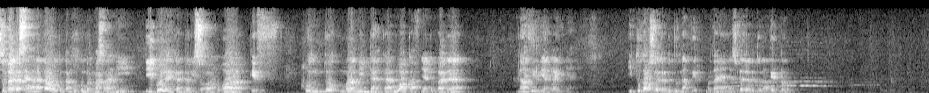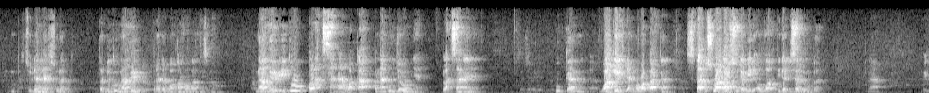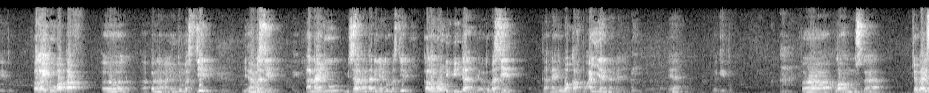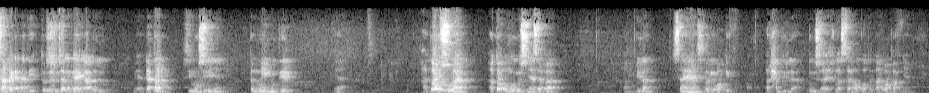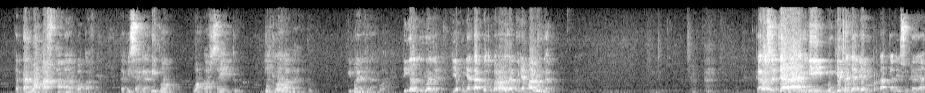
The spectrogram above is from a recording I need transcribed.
sebatas yang anda tahu tentang hukum permasalahan ini dibolehkan bagi seorang wakif untuk memindahkan wakafnya kepada nazir yang lainnya. Itu kalau sudah terbentuk nazir. Pertanyaannya, sudah terbentuk nazir belum? Sudah ada surat terbentuk nazir terhadap wakaf-wakaf ini semua. Nazir itu pelaksana wakaf penanggung jawabnya, pelaksananya. Bukan eh, wakif yang mewakafkan. Status wakaf sudah milik Allah tidak bisa berubah. Nah, begitu. Kalau itu wakaf eh, apa namanya untuk masjid, ya masjid. Tanah itu misalkan tadinya untuk masjid, kalau mau dipindah ya untuk masjid. Karena itu wakaf muayyan namanya. Ya, begitu. Fa Allah musta'an. Coba disampaikan nanti terus misalkan kayak kabel ya, datang si muhsinnya temui mudir ya. Atau surat atau pengurusnya siapa? Ah, bilang saya sebagai wakif. Alhamdulillah berusaha ikhlas karena Allah tentang wakafnya. Tentang wakaf amalan wakafnya. Tapi saya nggak ridho wakaf saya itu dikelola oleh itu gimana jalan keluarnya? Tinggal tunggu aja dia punya takut kepada Allah dan punya malu nggak kalau secara ini mungkin saja dia mempertahankan ya sudah ya.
